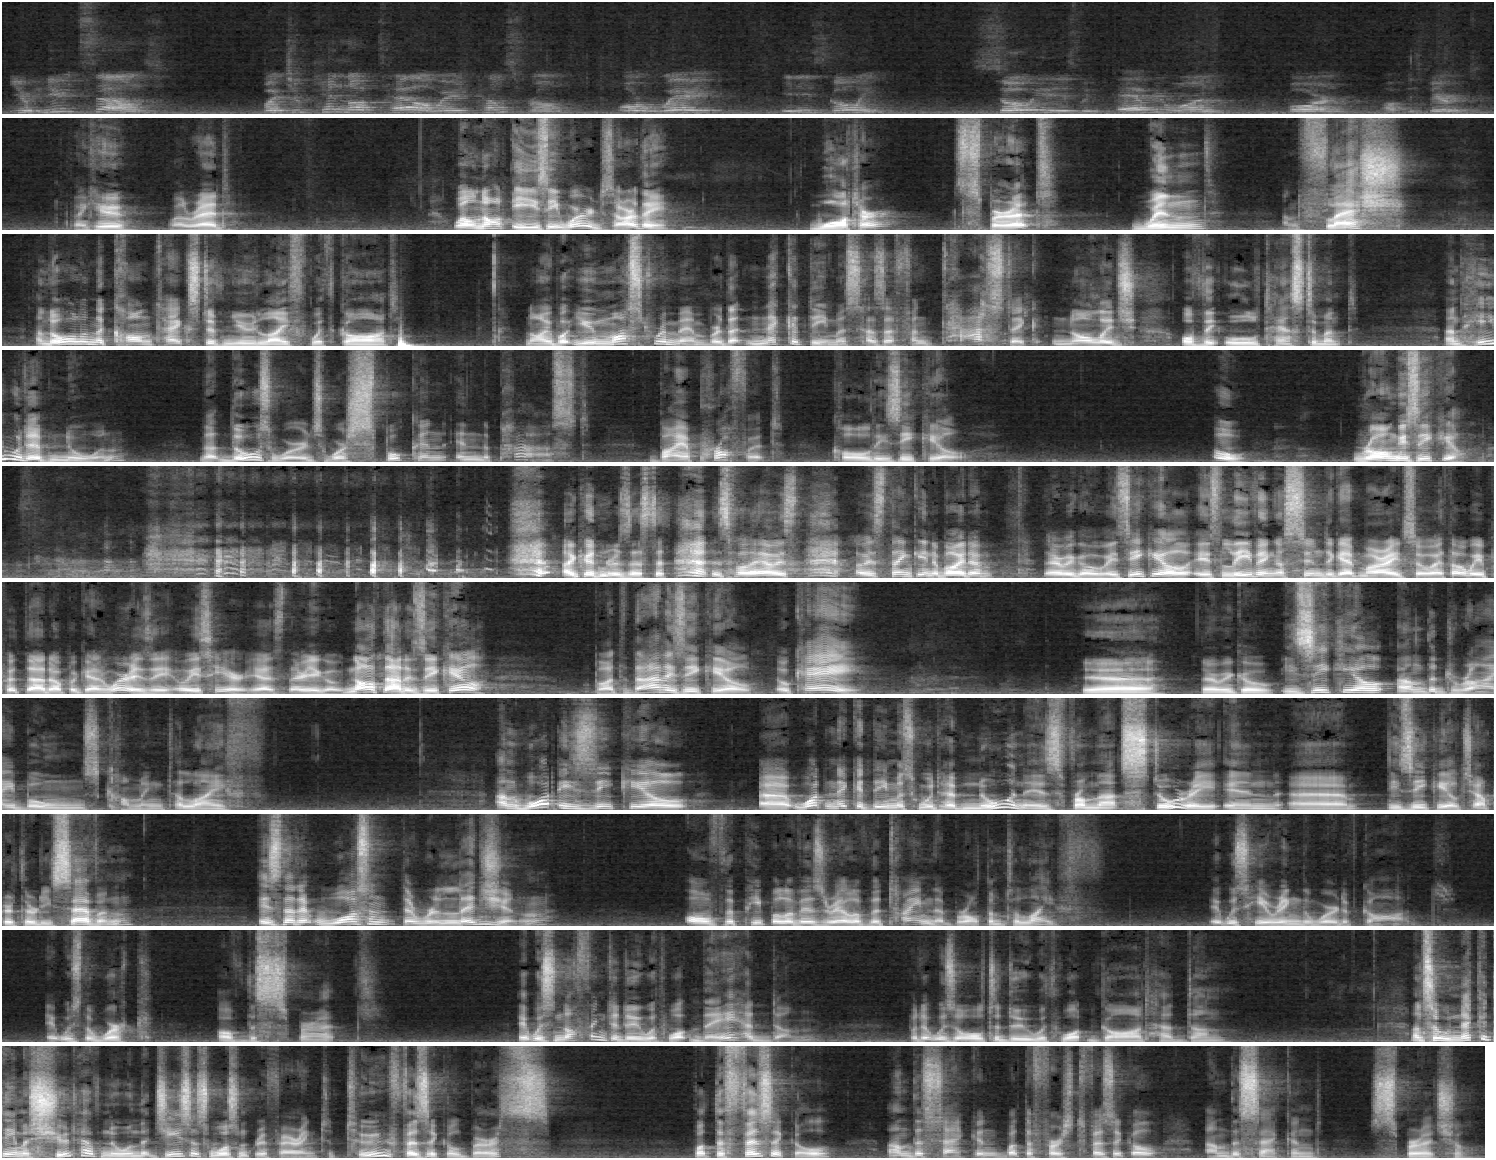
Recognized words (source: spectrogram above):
You hear its sounds, but you cannot tell where it comes from or where it, it is going. So it is with everyone born of the Spirit. Thank you. Well read. Well, not easy words, are they? Water, spirit, wind, and flesh, and all in the context of new life with God. Now, but you must remember that Nicodemus has a fantastic knowledge of the Old Testament, and he would have known that those words were spoken in the past by a prophet called Ezekiel. Oh, wrong Ezekiel. I couldn't resist it. It's funny. I was, I was thinking about him. There we go. Ezekiel is leaving us soon to get married, so I thought we'd put that up again. Where is he? Oh, he's here. Yes, there you go. Not that Ezekiel, but that Ezekiel. Okay. Yeah, there we go. Ezekiel and the dry bones coming to life. And what Ezekiel, uh, what Nicodemus would have known is from that story in. Uh, Ezekiel chapter 37 is that it wasn't the religion of the people of Israel of the time that brought them to life. It was hearing the word of God. It was the work of the Spirit. It was nothing to do with what they had done, but it was all to do with what God had done. And so Nicodemus should have known that Jesus wasn't referring to two physical births, but the physical and the second, but the first physical and the second spiritual.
